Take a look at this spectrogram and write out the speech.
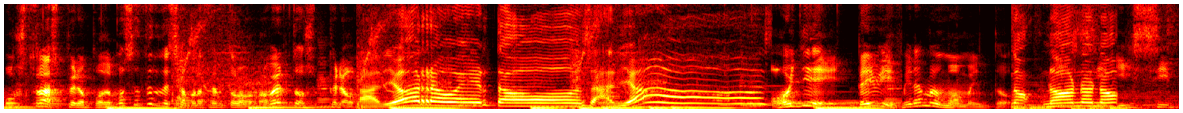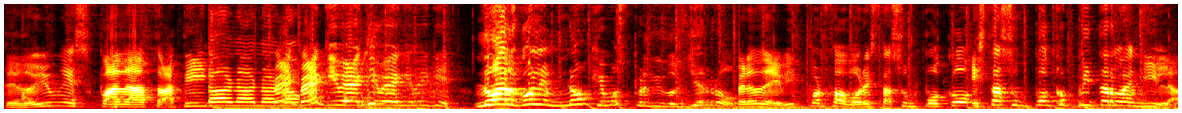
Ostras, pero podemos hacer desaparecer todos los Robertos Pero... ¡Adiós, Robertos! ¡Adiós! Oye, David, mírame un momento No, no, no, no ¿Y si te doy un espadazo a ti? No, no, no, ven, no ven aquí, ven aquí, ven aquí, ven aquí ¡No, al golem! ¡No! ¡Que hemos perdido el hierro! Pero David, por favor, estás un poco... Estás un poco Peter Languila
